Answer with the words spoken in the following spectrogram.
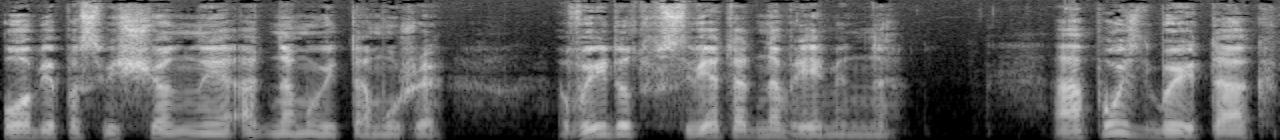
обе посвященные одному и тому же, выйдут в свет одновременно. А пусть бы и так,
